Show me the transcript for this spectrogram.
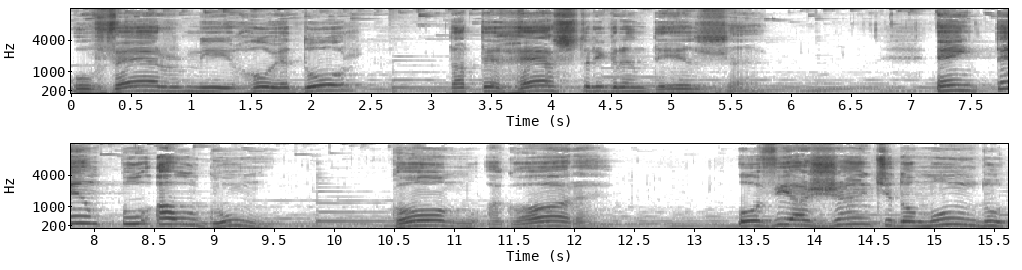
o verme roedor da terrestre grandeza. Em tempo algum, como agora, o viajante do mundo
